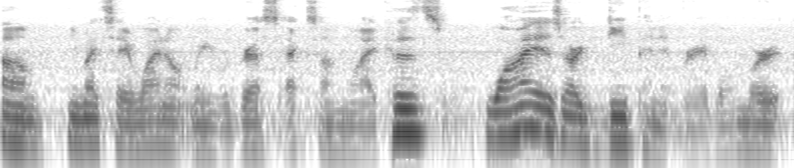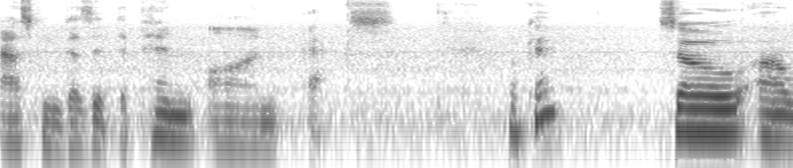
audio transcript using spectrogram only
Um, you might say, why don't we regress x on y? Because y is our dependent variable, and we're asking, does it depend on x? Okay, so uh,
